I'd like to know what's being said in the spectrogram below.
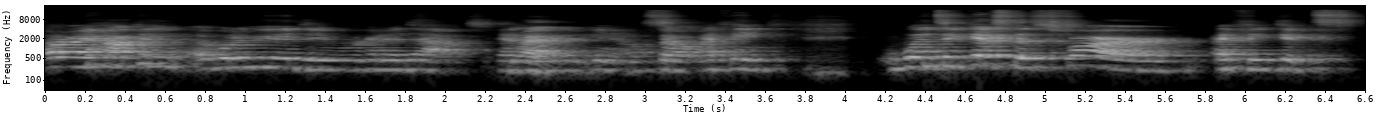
all right, how can what are we gonna do? We're gonna adapt, and Right. you know. So I think once it gets this far, I think it's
